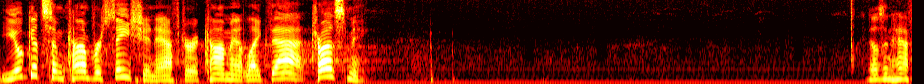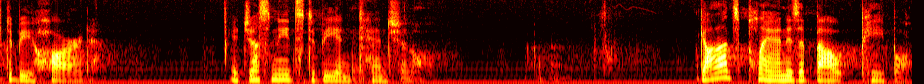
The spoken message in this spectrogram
You'll get some conversation after a comment like that. Trust me. It doesn't have to be hard, it just needs to be intentional. God's plan is about people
